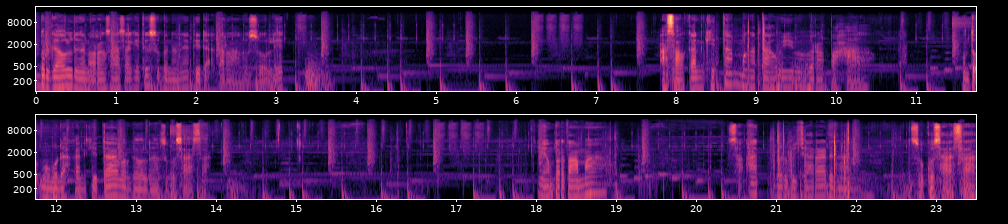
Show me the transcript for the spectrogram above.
bergaul dengan orang Sasak itu sebenarnya tidak terlalu sulit. Asalkan kita mengetahui beberapa hal untuk memudahkan kita bergaul dengan suku Sasak. Yang pertama, saat berbicara dengan suku Sasak,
